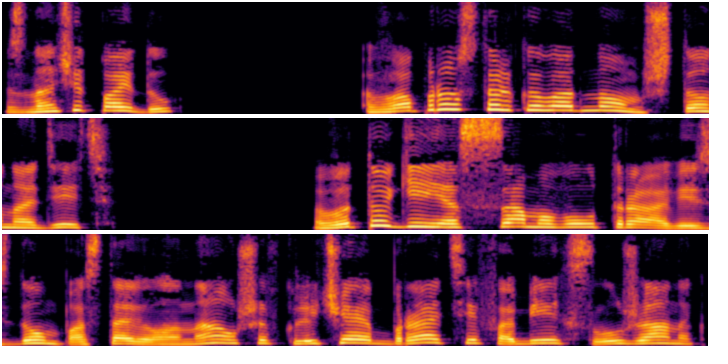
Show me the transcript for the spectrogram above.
Значит, пойду. Вопрос только в одном — что надеть? В итоге я с самого утра весь дом поставила на уши, включая братьев, обеих служанок,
